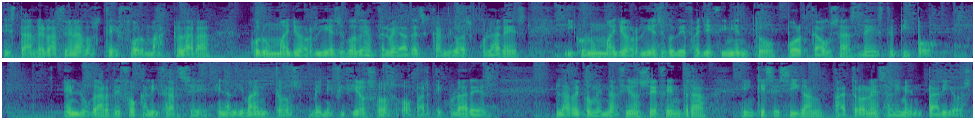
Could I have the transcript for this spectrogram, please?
están relacionados de forma clara con un mayor riesgo de enfermedades cardiovasculares y con un mayor riesgo de fallecimiento por causas de este tipo. En lugar de focalizarse en alimentos beneficiosos o particulares, la recomendación se centra en que se sigan patrones alimentarios,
